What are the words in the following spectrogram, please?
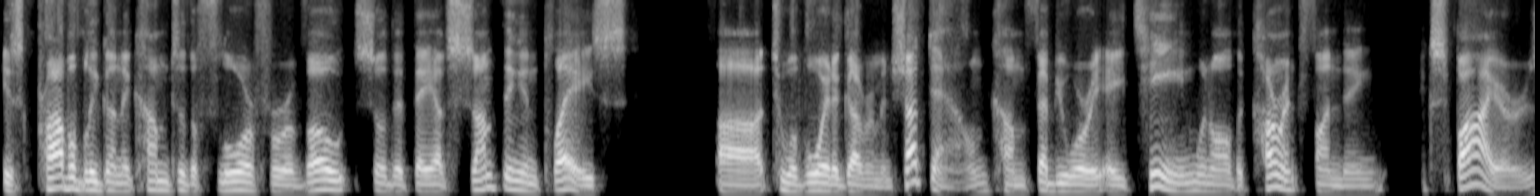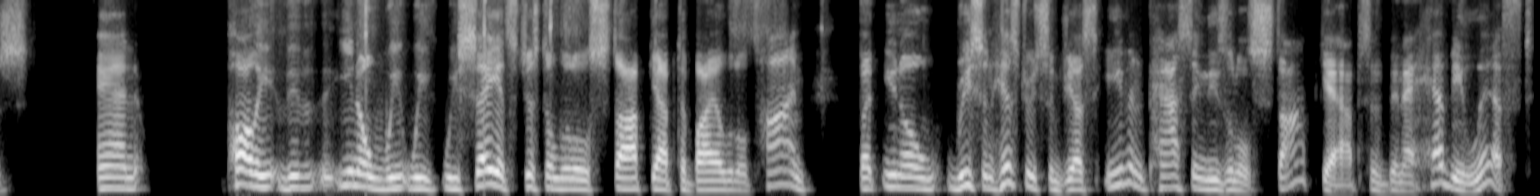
is probably going to come to the floor for a vote so that they have something in place uh, to avoid a government shutdown come February 18 when all the current funding expires. And Paulie, the, you know, we, we, we say it's just a little stopgap to buy a little time, but you know, recent history suggests even passing these little stopgaps have been a heavy lift.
